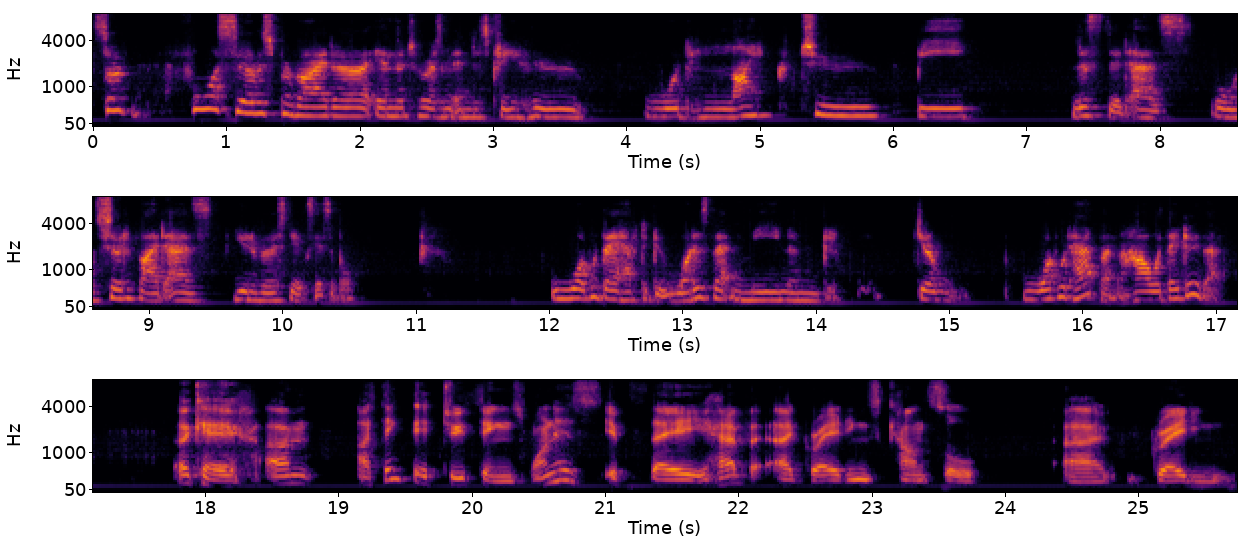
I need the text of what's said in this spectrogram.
So, for a service provider in the tourism industry who would like to be listed as or certified as universally accessible, what would they have to do? What does that mean? And you know, what would happen? How would they do that? Okay. Um, I think there are two things. One is if they have a gradings council uh, grading,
